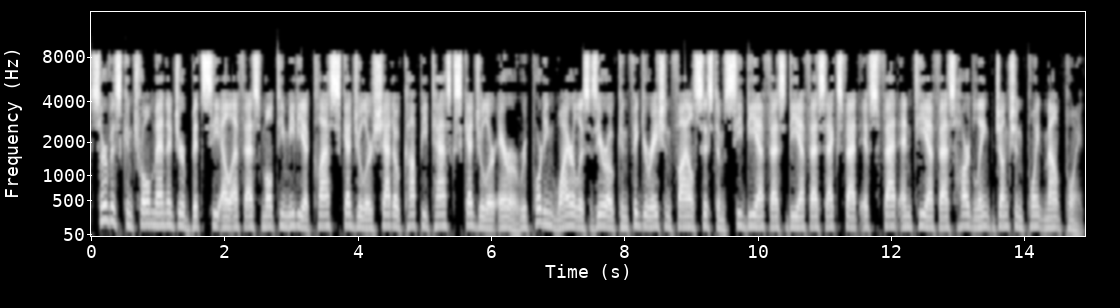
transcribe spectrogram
Service Control Manager BITS CLFS Multimedia Class Scheduler Shadow Copy Task Scheduler Error Reporting Wireless Zero Configuration File Systems CDFS DFS exFAT IFS FAT NTFS Hard Link Junction Point Mount Point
